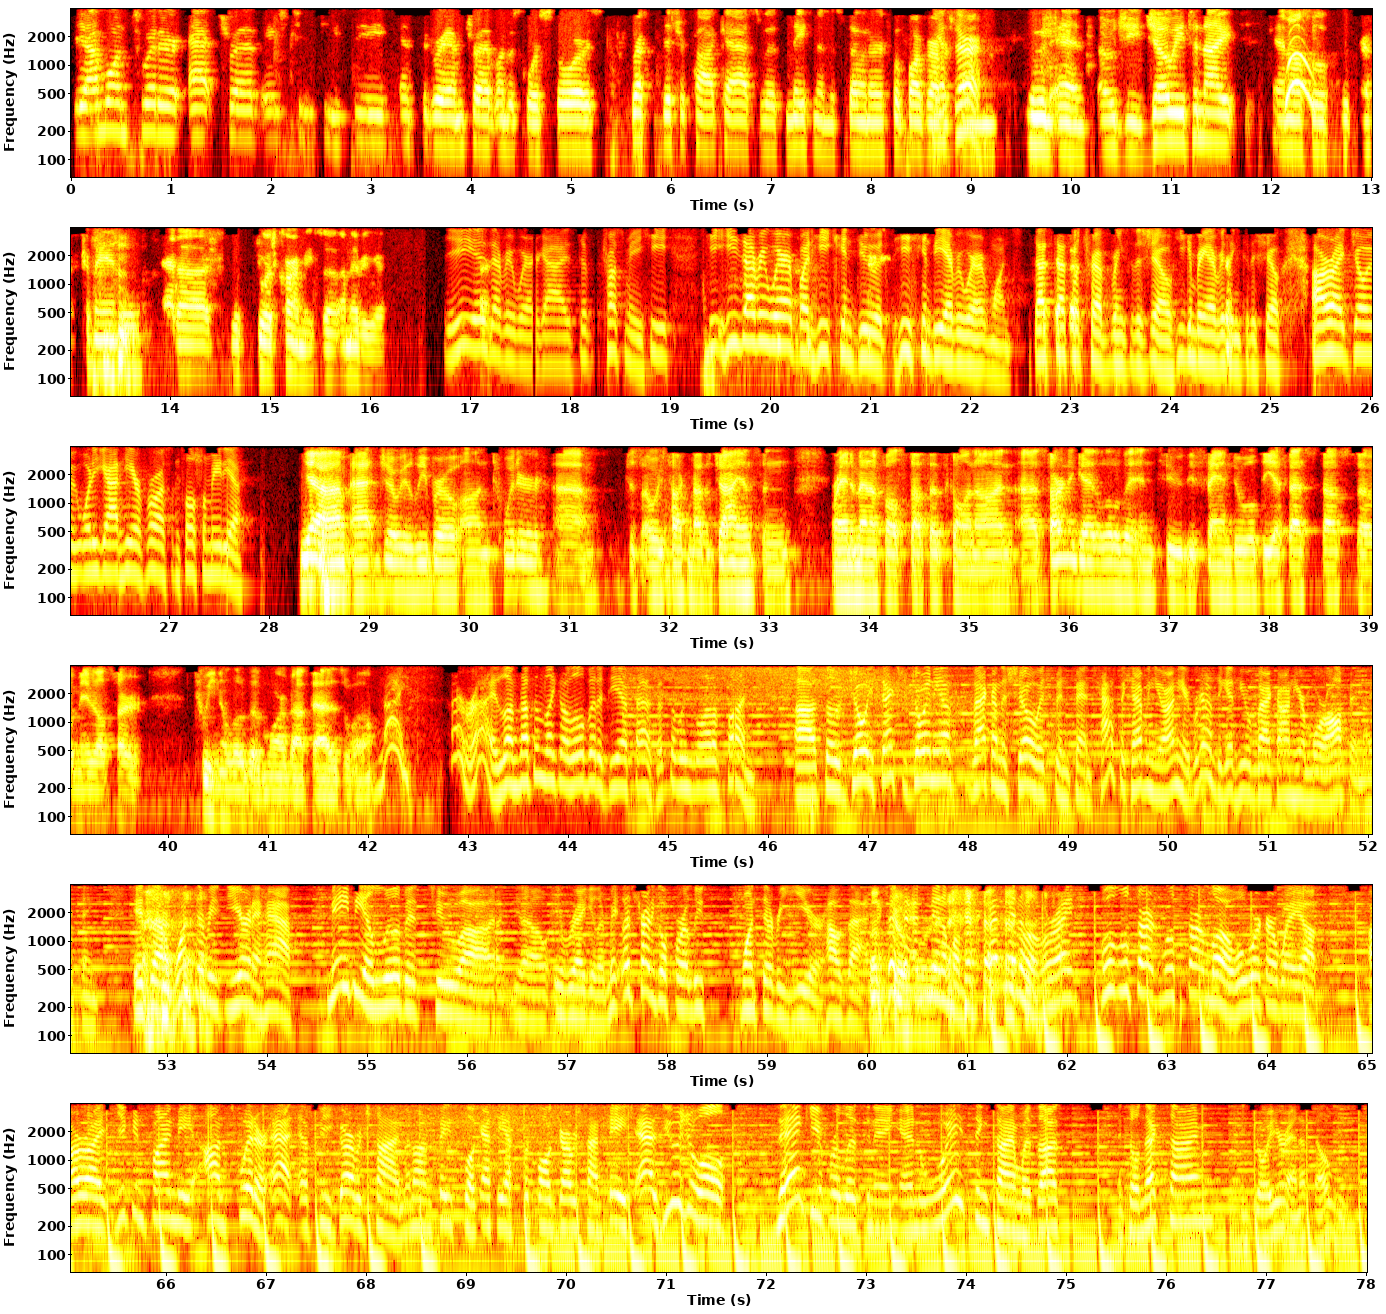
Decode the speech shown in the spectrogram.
Yeah, I'm on Twitter at Trev HTTC, Instagram Trev underscore stores, Rest District podcast with Nathan and the Stoner, football garbage Yes, sir. Moon and OG Joey tonight, and Woo! also Press Command at uh with George Carmi. So I'm everywhere. He is everywhere, guys. Trust me, he, he he's everywhere, but he can do it. He can be everywhere at once. That's that's what Trev brings to the show. He can bring everything to the show. All right, Joey, what do you got here for us on social media? Yeah, I'm at Joey Alibro on Twitter. Um, just always talking about the Giants and random NFL stuff that's going on. Uh, starting to get a little bit into the FanDuel DFS stuff, so maybe I'll start tweeting a little bit more about that as well. Nice. All right. Love nothing like a little bit of DFS. That's always a lot of fun. Uh, so, Joey, thanks for joining us back on the show. It's been fantastic having you on here. We're going to have to get you back on here more often, I think. It's uh, once every year and a half, maybe a little bit too, uh, you know, irregular. Let's try to go for at least once every year. How's that? Let's go at minimum. at minimum, all right? We'll, we'll start we'll start low. We'll work our way up. All right, you can find me on Twitter at FB Garbage Time and on Facebook at the F Football Garbage Time page. As usual, thank you for listening and wasting time with us. Until next time, enjoy your NFL week.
